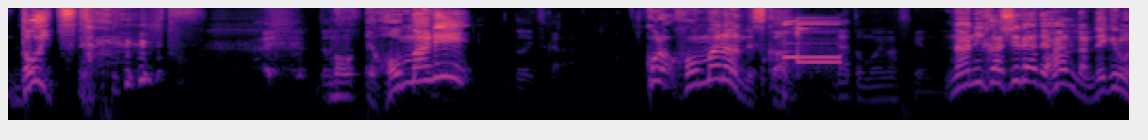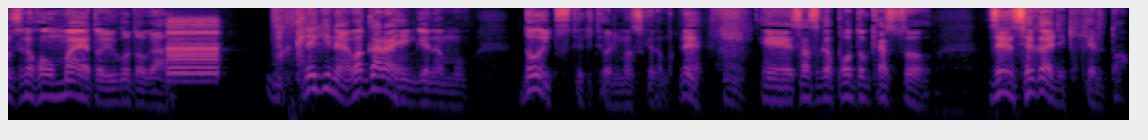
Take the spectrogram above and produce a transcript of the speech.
ドイツ。もう、えほんまに？ドイツから。これ、ほんまなんですか？だと思いますけどね。何かしらで判断できるんですね、ほんまやということが。できない、わからへんけども、ドイツって来ておりますけどもね。えーさすがポッドキャスト、全世界で聞けると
